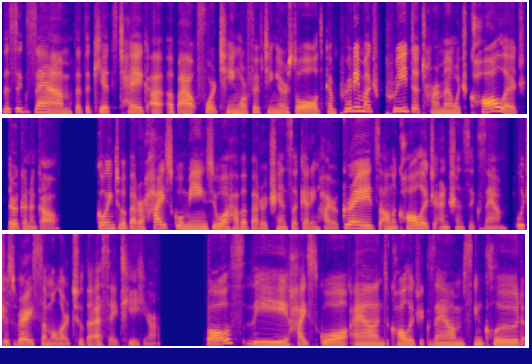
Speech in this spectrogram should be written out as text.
This exam that the kids take at about 14 or 15 years old can pretty much predetermine which college they're going to go. Going to a better high school means you will have a better chance of getting higher grades on the college entrance exam, which is very similar to the SAT here. Both the high school and college exams include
